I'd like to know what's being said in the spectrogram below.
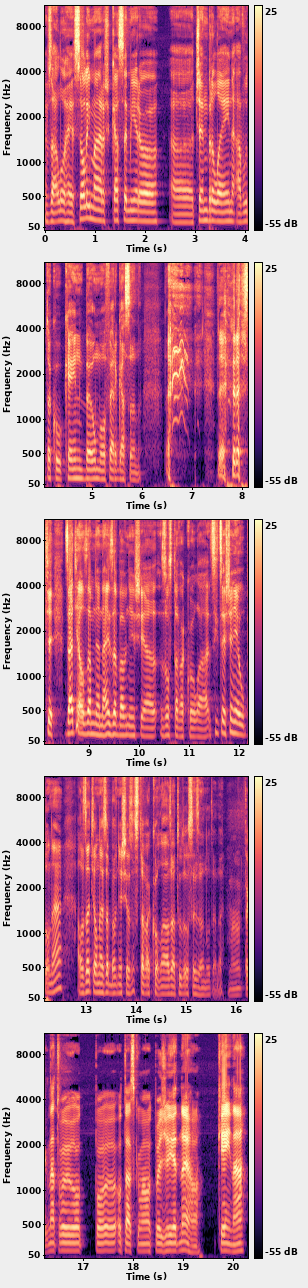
v zálohe Solimarš, Casemiro, uh, Chamberlain a v útoku Kane, Beumo, Ferguson. To je proste zatiaľ za mňa najzabavnejšia zostava kola. Sice ešte nie je úplná, ale zatiaľ najzabavnejšia zostava kola za túto sezónu teda. No, tak na tvoju odpo- otázku mám odpoveď, že jedného. Kejna.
